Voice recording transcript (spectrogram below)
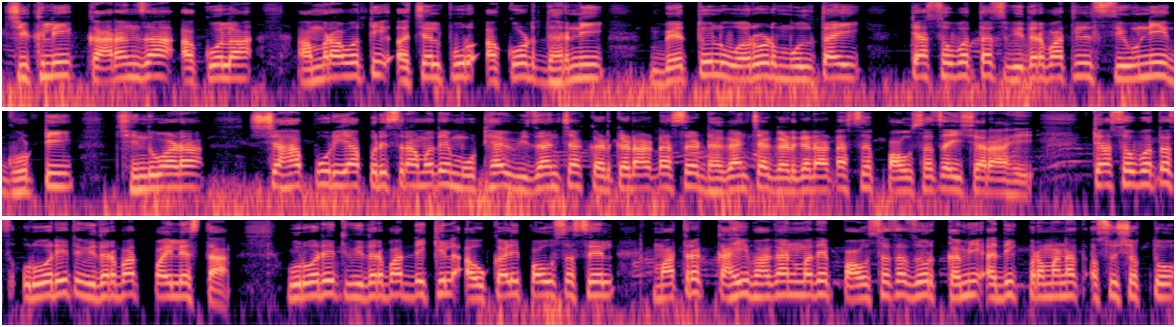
चिखली कारंजा अकोला अमरावती अचलपूर अकोट धरणी बेतूल वरुड मुलताई त्यासोबतच विदर्भातील सिवनी घोटी छिंदवाडा शहापूर या परिसरामध्ये मोठ्या विजांच्या कडकडाटासह ढगांच्या गडगडाटासह पावसाचा इशारा आहे. त्यासोबतच उर्वरित विदर्भात पहिलेचता उर्वरित विदर्भात देखील अवकाळी पाऊस असेल. मात्र काही भागांमध्ये पावसाचा जोर कमी अधिक प्रमाणात असू शकतो.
